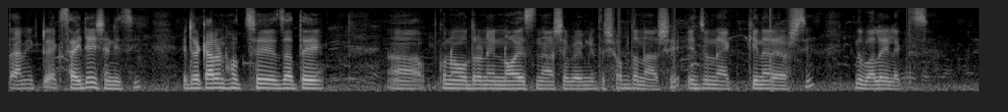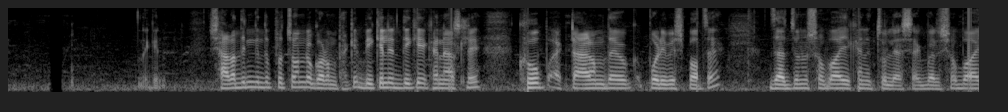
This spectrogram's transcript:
তা আমি একটু এক সাইডে এসে নিছি। এটার কারণ হচ্ছে যাতে কোনো ধরনের নয়েজ না আসে বা এমনিতে শব্দ না আসে, এর জন্য এক কিনারে আসছি, কিন্তু ভালোই লাগতেছে। দেখেন। সারাদিন কিন্তু প্রচণ্ড গরম থাকে। বিকেলের দিকে এখানে আসলে খুব একটা আরামদায়ক পরিবেশ পাওয়া যায়, যার জন্য সবাই এখানে চলে আসে। একবার সবাই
